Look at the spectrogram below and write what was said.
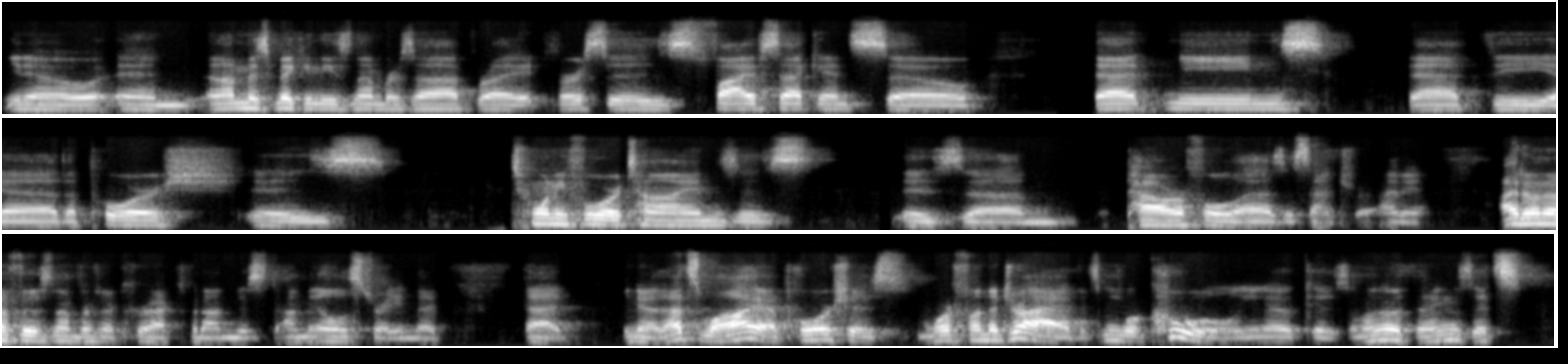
you know, and, and I'm just making these numbers up, right? Versus five seconds, so that means that the uh, the Porsche is 24 times is is um, powerful as a Sentra. I mean, I don't know if those numbers are correct, but I'm just I'm illustrating that that you know that's why a Porsche is more fun to drive. It's more cool, you know, because among other things, it's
